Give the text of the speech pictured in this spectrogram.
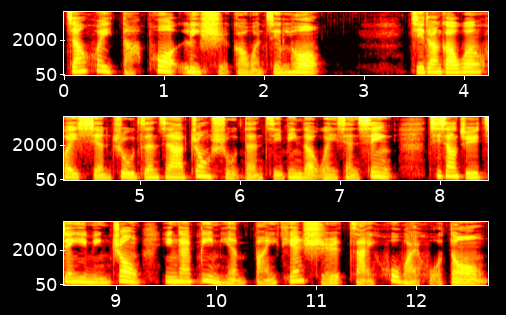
将会打破历史高温记录。极端高温会显著增加中暑等疾病的危险性。气象局建议民众应该避免白天时在户外活动。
